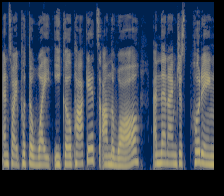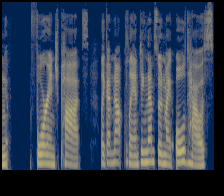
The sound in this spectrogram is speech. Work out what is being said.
and so I put the white eco pockets on the wall. And then I'm just putting four inch pots. Like I'm not planting them. So in my old house,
